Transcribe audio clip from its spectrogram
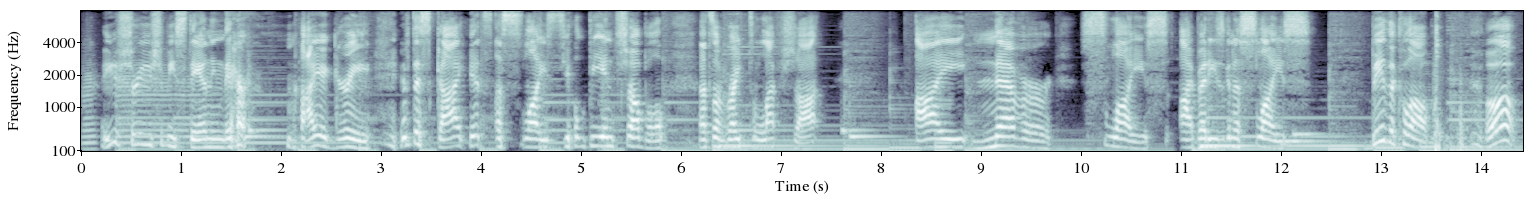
Are you sure you should be standing there? I agree. If this guy hits a slice, you'll be in trouble. That's a right-to-left shot. I never slice. I bet he's gonna slice. Be the club! Oh!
